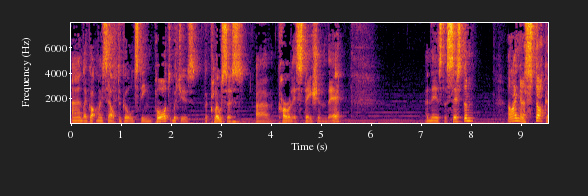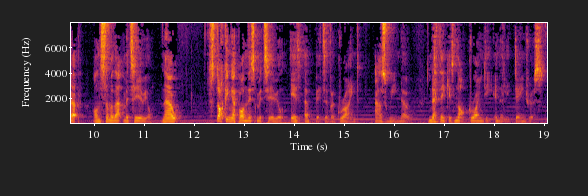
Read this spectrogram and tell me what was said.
and I got myself to Goldstein Port, which is the closest um, station there. And there's the system, and I'm going to stock up on some of that material. Now, stocking up on this material is a bit of a grind, as we know. Nothing is not grindy in Elite Dangerous.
